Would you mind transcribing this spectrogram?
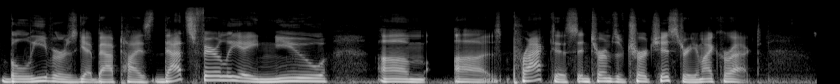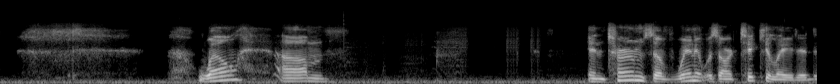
believers get baptized that's fairly a new um, uh, practice in terms of church history am i correct Well, um, in terms of when it was articulated,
